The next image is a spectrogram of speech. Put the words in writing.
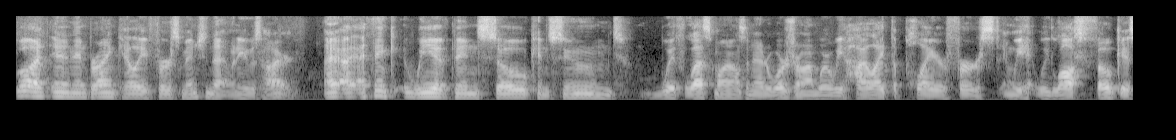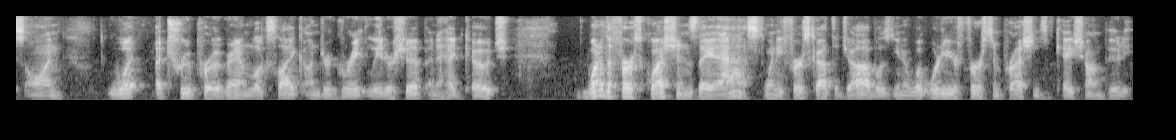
well and then brian kelly first mentioned that when he was hired I, I think we have been so consumed with Les Miles and Ed Orgeron where we highlight the player first and we we lost focus on what a true program looks like under great leadership and a head coach. One of the first questions they asked when he first got the job was, you know, what, what are your first impressions of Kayshon Boutte?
